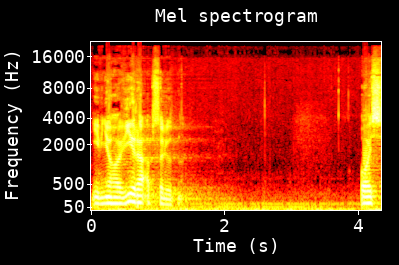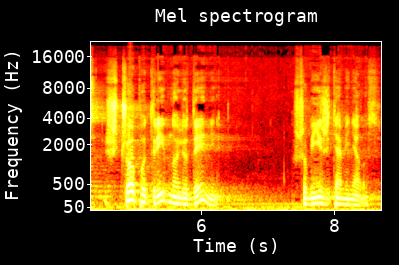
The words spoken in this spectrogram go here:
І в нього віра абсолютна. Ось що потрібно людині, щоб її життя мінялося.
